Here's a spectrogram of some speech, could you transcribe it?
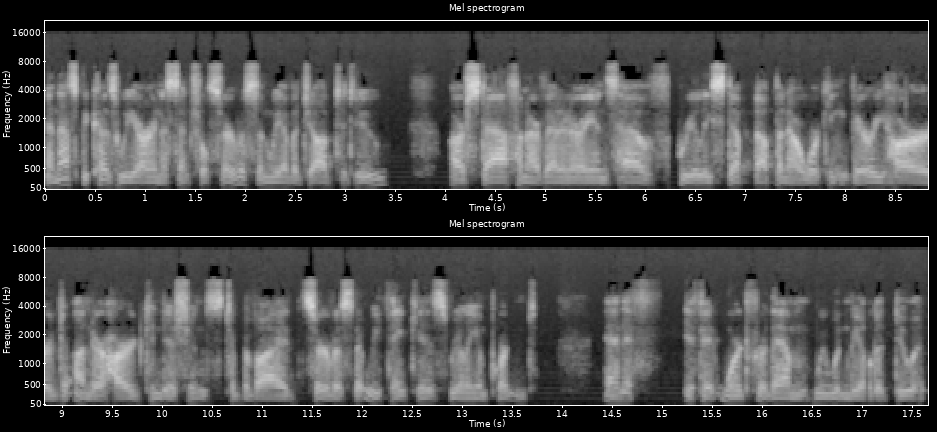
And that's because we are an essential service and we have a job to do our staff and our veterinarians have really stepped up and are working very hard under hard conditions to provide service that we think is really important. And if if it weren't for them, we wouldn't be able to do it.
